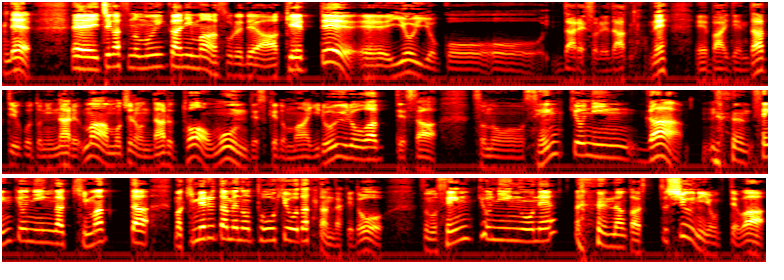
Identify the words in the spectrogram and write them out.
で、えー1月の6日にまあそれで開けて、えーいよいよこう、誰それだとね、えーバイデンだっていうことになる。まあもちろんなるとは思うんですけど、まあいろいろあってさ、その、選挙人が、選挙人が決まった、まあ決めるための投票だったんだけど、その選挙人をね、なんか州によっては、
